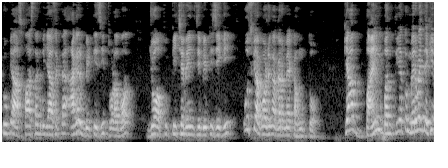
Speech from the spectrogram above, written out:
two के आसपास तक भी जा सकता है, अगर बीटीसी थोड़ा बहुत, जो पीछे रेंज थी बीटीसी की, उसके अकॉर्डिंग अगर मैं कहूँ तो। क्या बाइंग बनती है? तो मेरे भाई देखिए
